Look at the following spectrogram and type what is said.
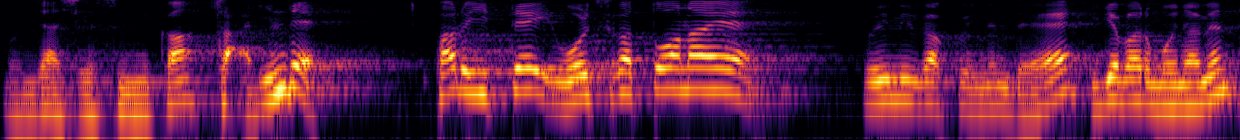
뭔지 아시겠습니까? 자, 인데 바로 이때 월스가 또 하나의 의미를 갖고 있는데 이게 바로 뭐냐면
